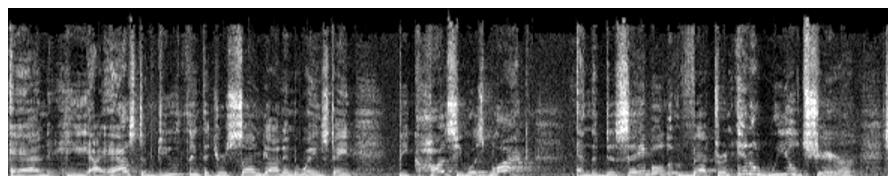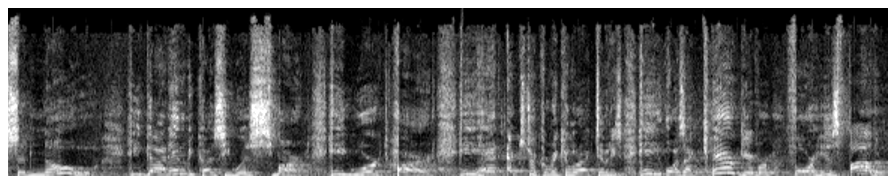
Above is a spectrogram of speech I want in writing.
and he I asked him, "Do you think that your son got into Wayne State because he was black?" And the disabled veteran in a wheelchair said no. He got in because he was smart. He worked hard. He had extracurricular activities. He was a caregiver for his father,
